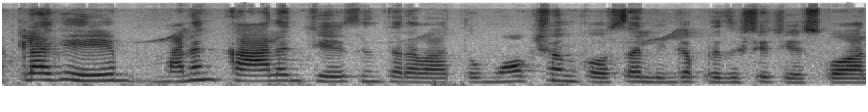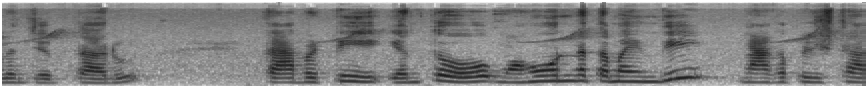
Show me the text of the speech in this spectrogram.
అట్లాగే మనం కాలం చేసిన తర్వాత మోక్షం కోసం లింగ ప్రతిష్ట చేసుకోవాలని చెప్తారు. కాబట్టి ఎంతో మహోన్నతమైంది నాగప్రతిష్ఠ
